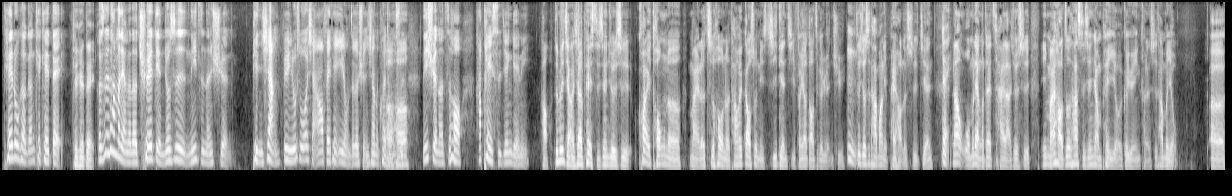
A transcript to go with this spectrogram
Klook 跟 KKday，KKday，Day 可是他们两个的缺点就是你只能选品相，比如说我想要飞天翼龙这个选项的快通是，uh huh、你选了之后，它配时间给你。好，这边讲一下配时间，就是快通呢买了之后呢，他会告诉你几点几分要到这个园区，嗯，这就是他帮你配好的时间。对，那我们两个在猜啦，就是你买好之后，他时间这样配有一个原因，可能是他们有呃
